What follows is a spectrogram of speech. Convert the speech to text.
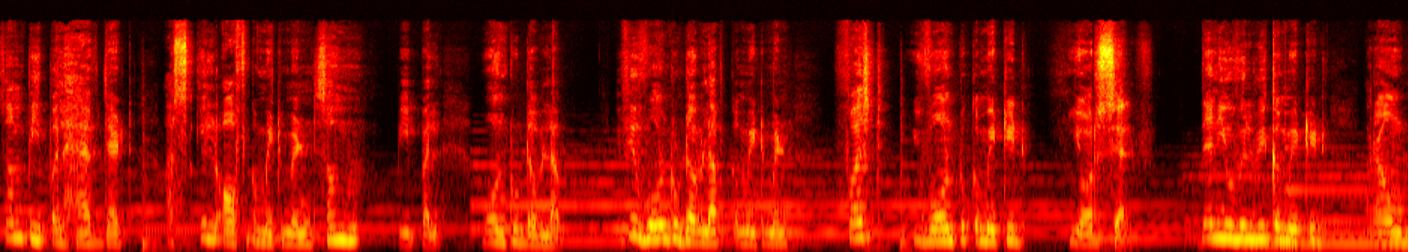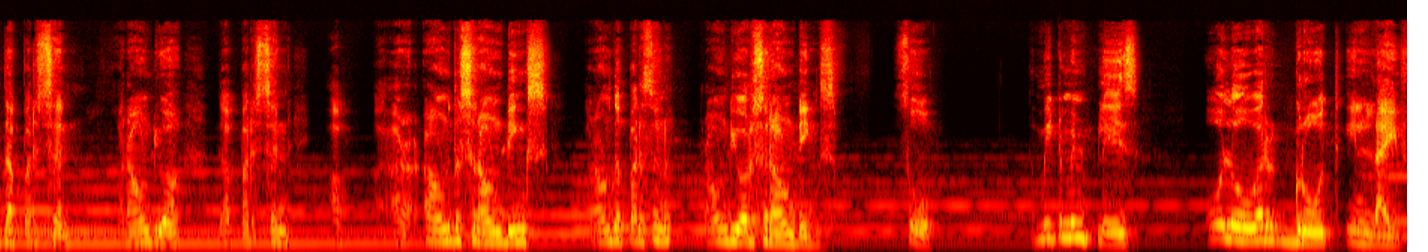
Some people have that a skill of commitment. Some people want to develop. If you want to develop commitment, first you want to commit it yourself. Then you will be committed around the person, around your the person, up, around the surroundings, around the person, around your surroundings. So commitment plays all over growth in life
